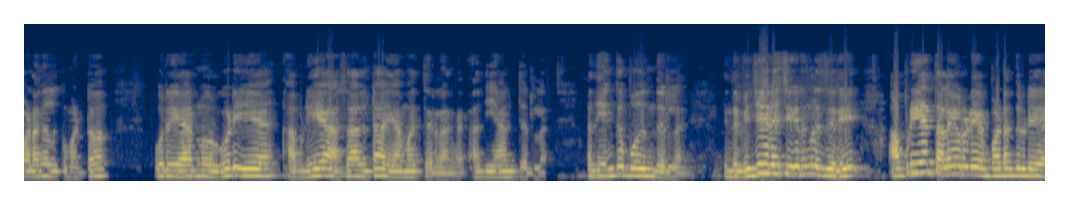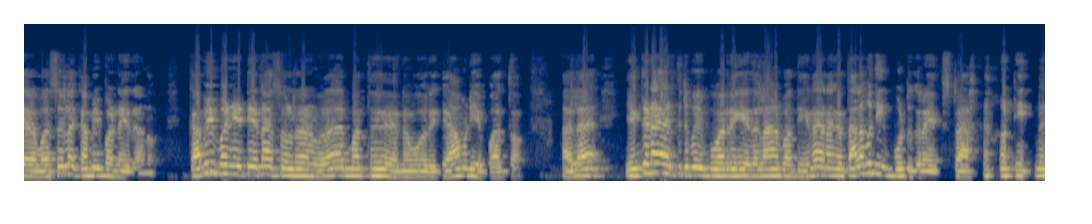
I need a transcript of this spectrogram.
படங்களுக்கு மட்டும் ஒரு இரநூறு கோடியை அப்படியே அசால்ட்டா ஏமாத்திடுறாங்க. அது ஏன்னு தெரியல. அது எங்க போகுதுன்னு தெரியல. இந்த விஜய் ரசிகர்களும் சரி அப்படியே தலைவருடைய படத்துடைய வசூலை கம்மி பண்ணிடுறானோ. கம்மி பண்ணிட்டு என்ன சொல்றாங்க மற்ற நம்ம ஒரு காமெடியை பார்த்தோம். அதுல எங்கடா எடுத்துட்டு போய் போடுறீங்க இதெல்லாம்? பாத்தீங்கன்னா நாங்க தளபதிக்கு போட்டுக்கிறோம் எக்ஸ்ட்ரா அப்படின்னு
